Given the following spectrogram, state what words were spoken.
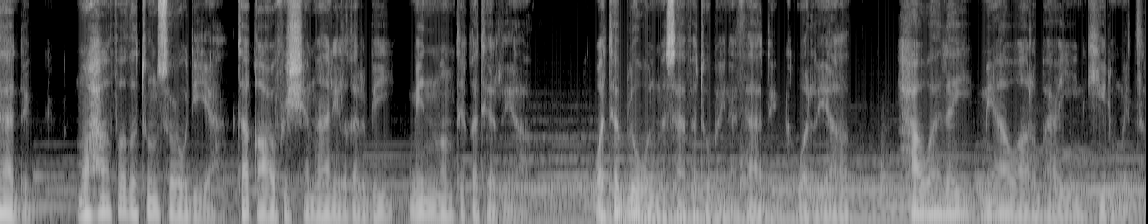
ثادق محافظة سعودية تقع في الشمال الغربي من منطقة الرياض وتبلغ المسافة بين ثادق والرياض حوالي 140 كيلومتر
